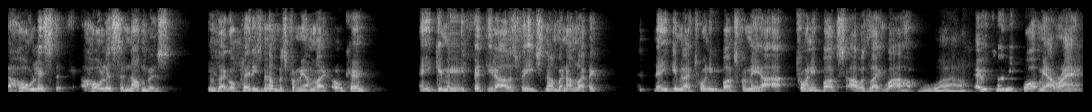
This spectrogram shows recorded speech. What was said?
a whole list, a whole list of numbers. He was like, go play these numbers for me. I'm like, okay. And he give me fifty dollars for each number, and I'm like, then he give me like twenty bucks for me. I, I, twenty bucks. I was like, wow. Wow. Every time he called me, I ran.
